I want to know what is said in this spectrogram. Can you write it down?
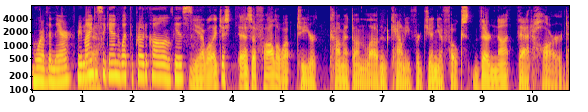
more of them there. Remind Yeah. us again what the protocol is. Yeah, well, I just, as a follow up to your comment on Loudoun County, Virginia folks, they're not that hard.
